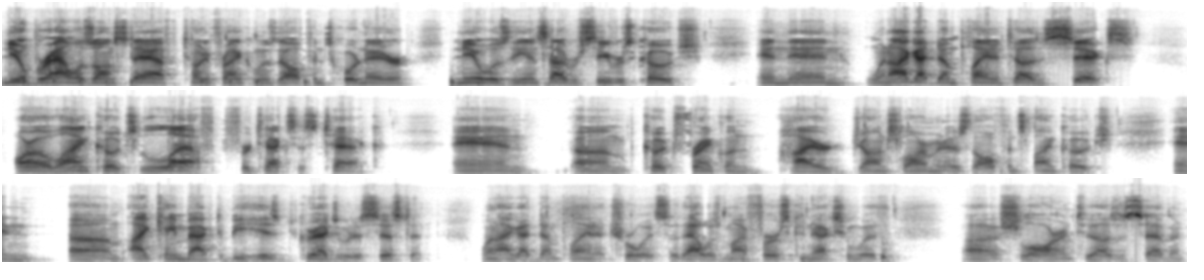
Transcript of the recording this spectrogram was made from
Neil Brown was on staff. Tony Franklin was the offense coordinator. Neil was the inside receivers coach. And then when I got done playing in 2006, our line coach left for Texas Tech, and um, Coach Franklin hired John Schlarman as the offense line coach, and um, I came back to be his graduate assistant when I got done playing at Troy. So that was my first connection with uh, Schlar in 2007.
